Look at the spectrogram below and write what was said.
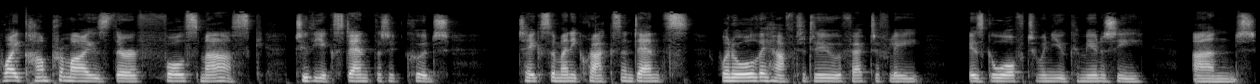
why compromise their false mask to the extent that it could take so many cracks and dents when all they have to do effectively is go off to a new community and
